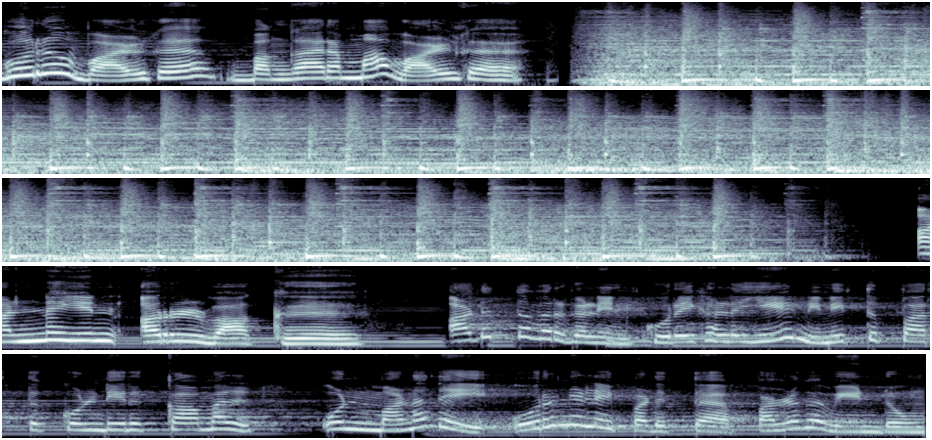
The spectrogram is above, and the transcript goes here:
குரு வாழ்க பங்காரம்மா வாழ்க. அன்னையின் அருள்வாக்கு. அடுத்தவர்களின் குறைகளையே நினைத்து பார்த்து கொண்டிருக்காமல் உன் மனதை ஒருநிலைப்படுத்த பழக வேண்டும்.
